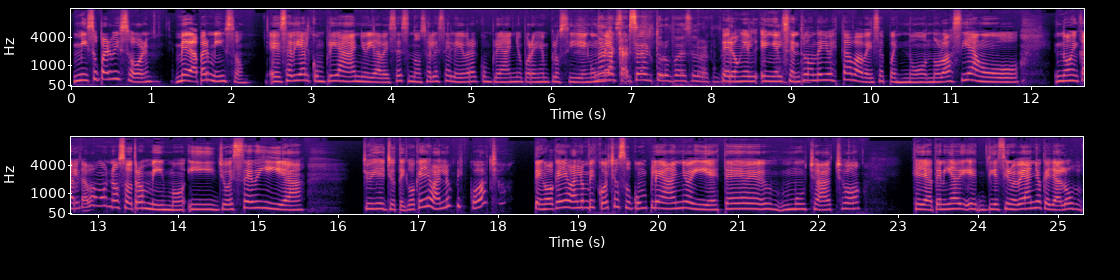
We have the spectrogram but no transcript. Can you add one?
mi supervisor me da permiso. Ese día él cumplía año y a veces no se le celebra el cumpleaños, por ejemplo, si en un no, mes... en la cárcel tú no puedes celebrar el cumpleaños. Pero en el, en el centro donde yo estaba a veces pues no, no lo hacían o nos encargábamos nosotros mismos. Y yo ese día, yo dije, yo tengo que llevarle un bizcocho. Tengo que llevarle un bizcocho a su cumpleaños y este muchacho que ya tenía 19 años, que ya los,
